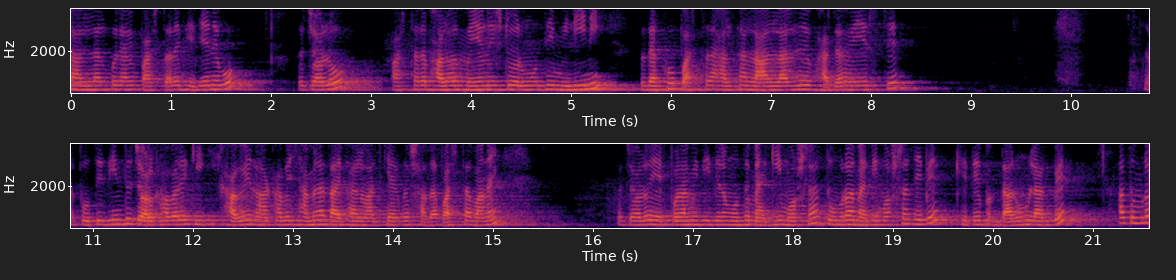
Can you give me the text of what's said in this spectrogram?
লাল লাল করে আমি পাস্তাটা ভেজে নেব। তো চলো, পাস্তাটা ভালোভাবে মেয়োনিসটা ওর মধ্যে মিলিয়ে নিই। তো দেখো, পাস্তাটা হালকা লাল লাল হয়ে ভাজা হয়ে এসছে। প্রতিদিন তো জলখাবারে কী কী খাবে, না খাবে ঝামেলা, তাই ভাবলাম আজকে একদম সাদা পাস্তা বানাই। তো চলো, এরপর আমি দিয়ে দিলাম মধ্যে ম্যাগি মশলা, তোমরা ম্যাগি মশলা দেবে, খেতে দারুণ লাগবে। আর তোমরা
